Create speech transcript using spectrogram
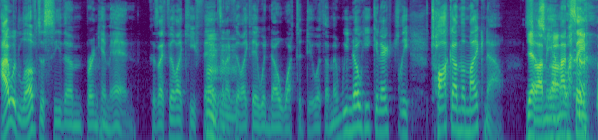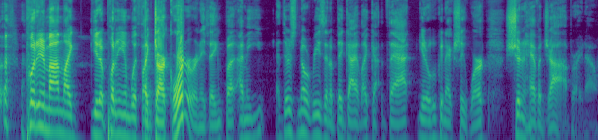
I would love to see them bring him in because I feel like he fits and I Mhm. feel like they would know what to do with him. And we know he can actually talk on the mic now. Yes, so I mean, I'm uh, not saying putting him on like you know putting him with like Dark Order or anything, but I mean, you, there's no reason a big guy like that you know who can actually work shouldn't have a job right now.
